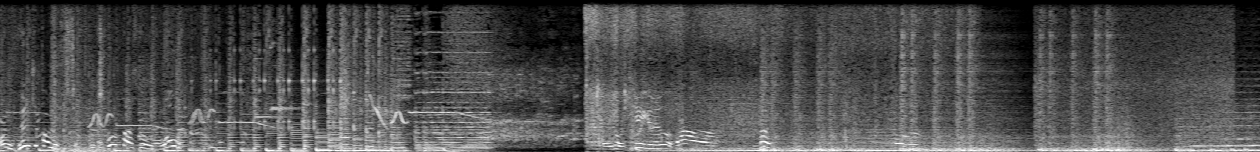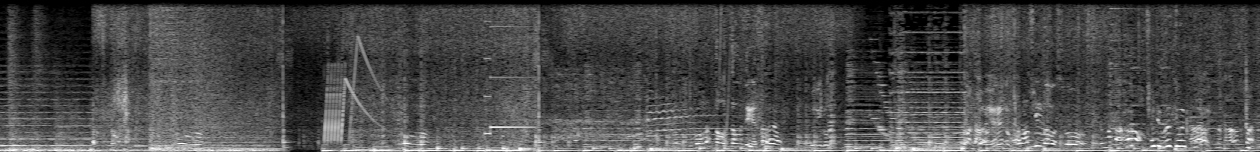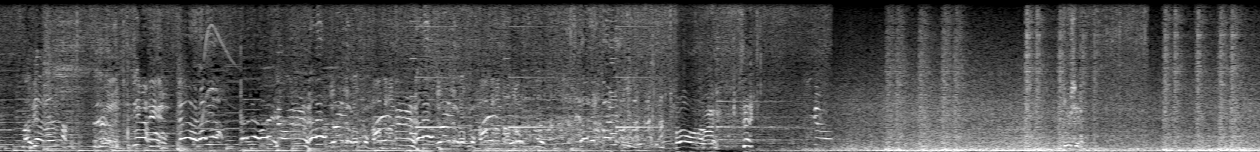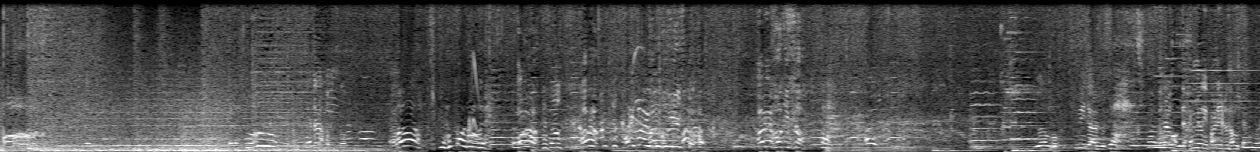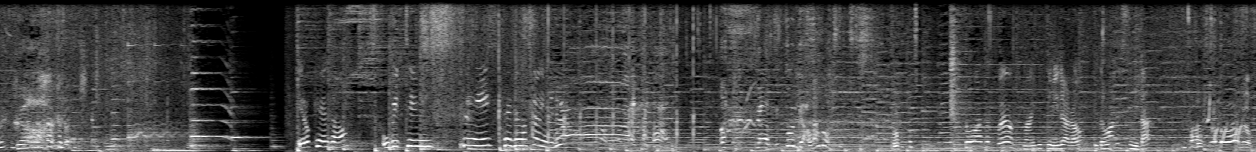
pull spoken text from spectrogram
아니 왜 이렇게 빨라 진짜? 나 처음 봤어? 어, 이거 어떻게 이겨요? 하나 조 금만 더 떠면 되겠다. 이거. 야, 얘네도 뭐 한개 남았어. 아니 왜 이렇게 빨리 라비야, 라비야. 조심. 한번 더. 아유, 아이고, 아이고, 거기 있어. 아, 왜 거기 있어? 아유. 이거는 뭐 힘이 잘서 필요가 없는데 한 명이 빨리 일어나면 되는 거네. 이렇게 해서 오비팀 승리 퇴근 확정입니다. 야 늦던데 아무도 없어 수고하셨고요. 마이크팀 일하러 이동하겠습니다. 붙으려.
